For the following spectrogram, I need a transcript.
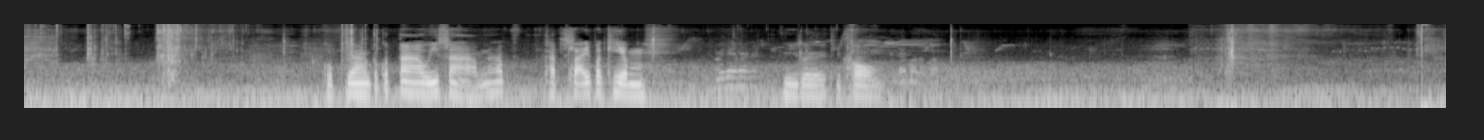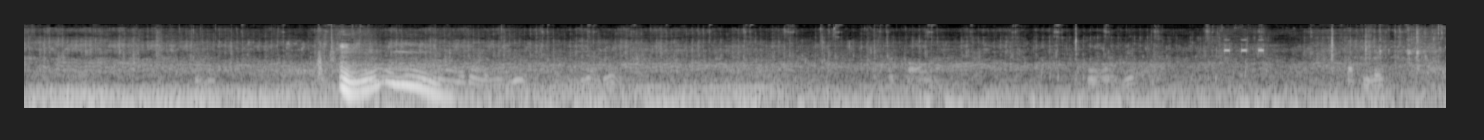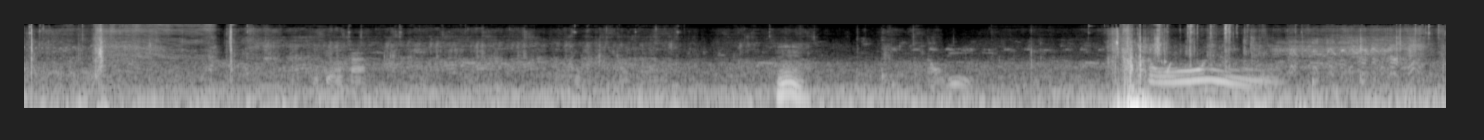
กบยางตุ๊กตาวีสามนะครับ คัดไซส์ปลาเค็มนี่เลยถีทองอืม ไม่โดนนี่ใหญ่ด้วยเปิดกล้องนะโอ้โหเนี่ยตับดีเลยมีเสียงโอกาส อืม เอาดิโดน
